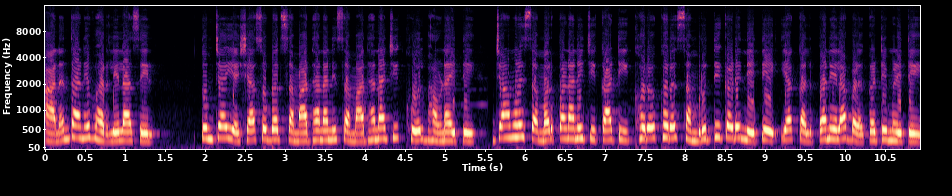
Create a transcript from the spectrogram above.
आनंदाने भरलेला असेल. तुमच्या यशासोबत समाधान आणि समाधानाची खोल भावना येते ज्यामुळे समर्पण आणि चिकाटी खरोखरच समृद्धीकडे नेते या कल्पनेला बळकटी मिळते.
